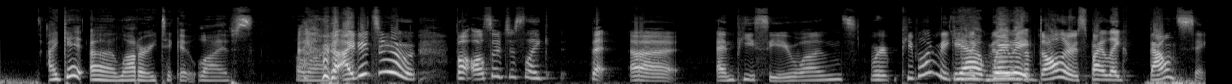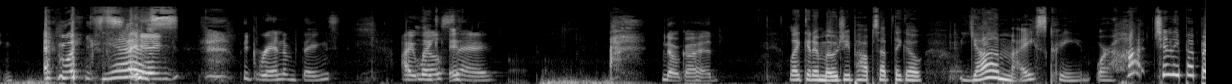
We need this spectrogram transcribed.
I get uh lottery ticket lives a lot. I do too. But also just like the uh NPC ones where people are making Yeah, like wait, millions wait. of dollars by like bouncing and like Yes. saying like random things. I Like, will if- say No, go ahead. like an emoji pops up, they go, "Yum, ice cream" or "hot chili pepper."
